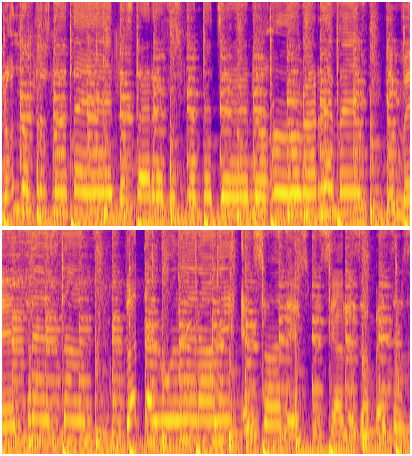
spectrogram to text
nosaltres mateix les terres es plantegen un remei i mentrestant tot el vulnerable ens fa despreciables amb els dels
